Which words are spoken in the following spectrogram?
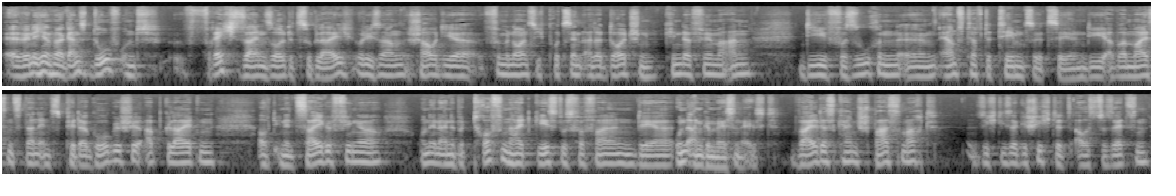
Äh, wenn ich jetzt mal ganz doof und frech sein sollte zugleich, würde ich sagen, schau dir 95 Prozent aller deutschen Kinderfilme an, die versuchen, äh, ernsthafte Themen zu erzählen, die aber meistens dann ins Pädagogische abgleiten, auf, in den Zeigefinger und in eine Betroffenheit Gestus verfallen, der unangemessen ist, weil das keinen Spaß macht, sich dieser Geschichte auszusetzen.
